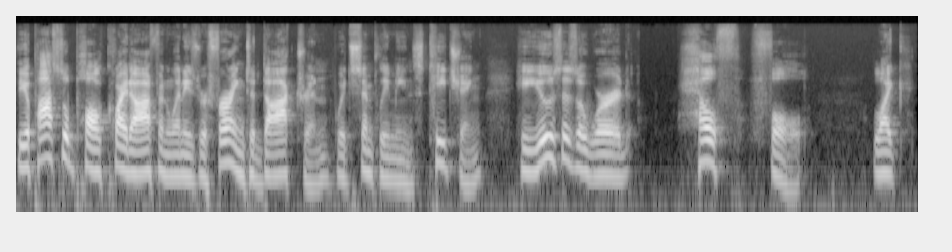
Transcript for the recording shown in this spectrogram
The Apostle Paul, quite often, when he's referring to doctrine, which simply means teaching, he uses a word healthful, like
